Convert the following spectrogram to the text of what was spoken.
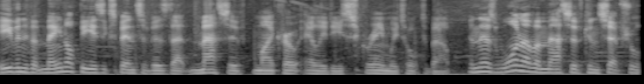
even if it may not be as expensive as that massive micro LED screen we talked about. And there's one other massive conceptual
